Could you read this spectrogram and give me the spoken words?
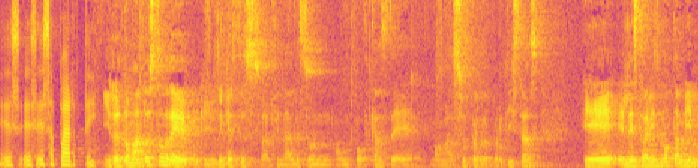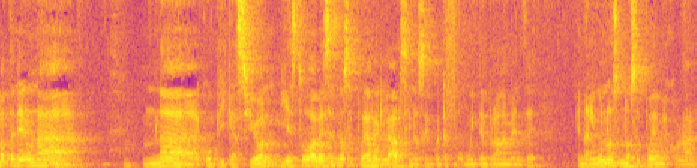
es, es, esa parte. Y retomando esto de, porque yo sé que este es al final es un, un podcast de mamás súper deportistas, eh, el estrabismo también va a tener una una complicación y esto a veces no se puede arreglar si no se encuentra como muy tempranamente. En algunos no se puede mejorar,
